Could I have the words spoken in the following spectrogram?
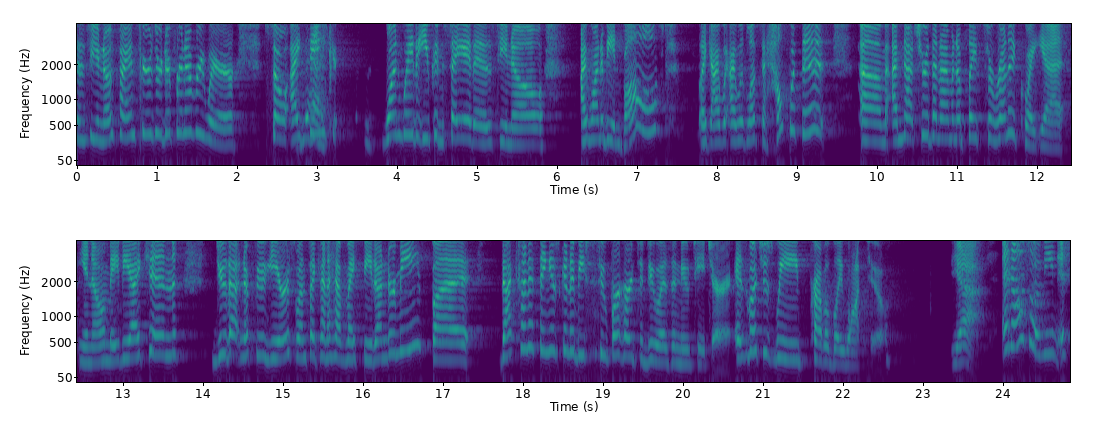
is. You know, science fairs are different everywhere. So I yes. think one way that you can say it is, you know, I want to be involved. Like I, w- I would love to help with it um, I'm not sure that I'm in a place to run it quite yet. You know, maybe I can do that in a few years once I kind of have my feet under me. But that kind of thing is going to be super hard to do as a new teacher, as much as we probably want to. Yeah. And also, I mean, if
